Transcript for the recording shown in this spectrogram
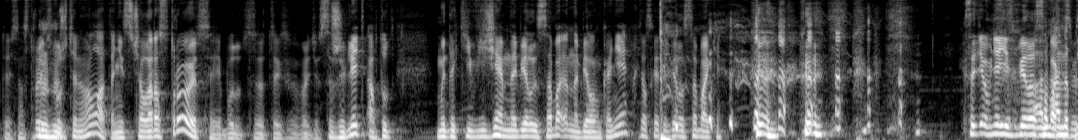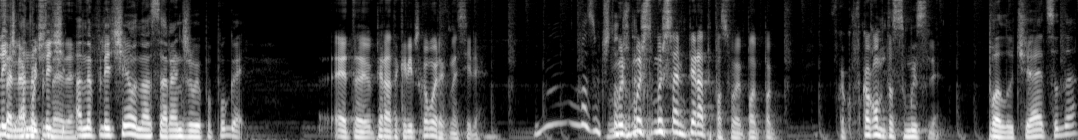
То есть настроить Мгм. слушателя на лад. Они сначала расстроятся и будут э, так сказать, сожалеть, а тут мы такие въезжаем на белый соба... на белом коне, хотел сказать, на белой собаке. Кстати, у меня есть белая собака а на плече, у нас оранжевый попугай. Это пираты Карибского моря носили. Мы же сами пираты по-своему, в каком-то смысле. Получается, да.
